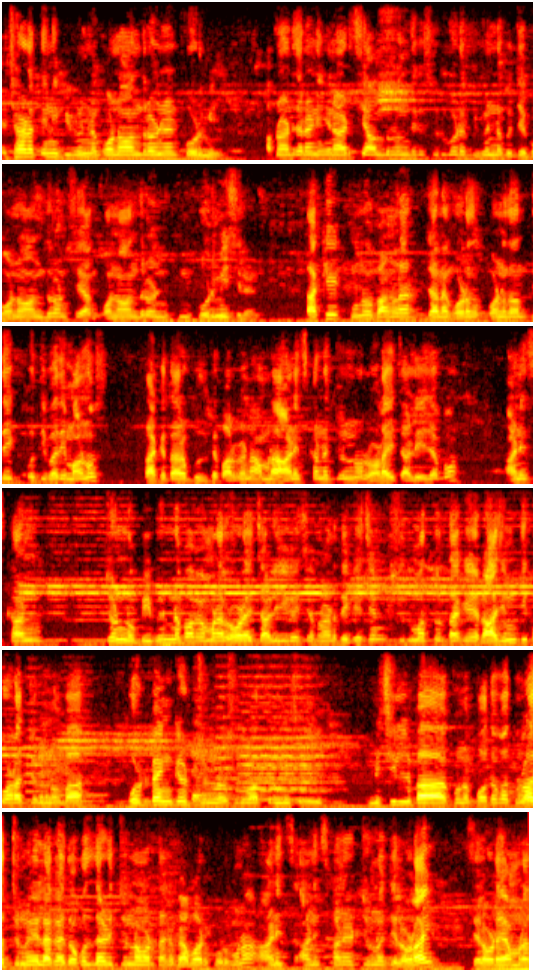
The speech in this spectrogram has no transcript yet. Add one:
এছাড়া তিনি বিভিন্ন গণ আন্দোলনের কর্মী। আপনারা জানেন এনআরসি আন্দোলন থেকে শুরু করে বিভিন্ন যে গণ আন্দোলন সেই গণ আন্দোলনের তিনি কর্মী ছিলেন। তাকে কোনো বাংলার গণ- গণতান্ত্রিক প্রতিবাদী মানুষ, তাকে তারা ভুলতে পারবে না। আমরা আনিস খানের জন্য লড়াই চালিয়ে যাব। আনিস খান জন্য বিভিন্নভাবে আমরা লড়াই চালিয়ে গেছি, আপনারা দেখেছেন। শুধুমাত্র তাকে রাজনীতি করার জন্য বা ভোট ব্যাংকের জন্য শুধুমাত্র মিছিল মিছিল বা কোনো পতাকা তোলার জন্য এলাকায় দখলদারির জন্য আমরা তাকে ব্যবহার করব না। আনিস আনিস খানের জন্য যে লড়াই সে লড়াই আমরা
